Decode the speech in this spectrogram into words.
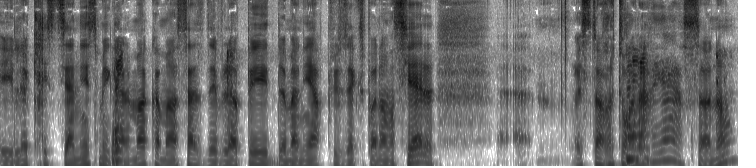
et le christianisme également commençait à se développer de manière plus exponentielle. c'est un retour en arrière, ça, non?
